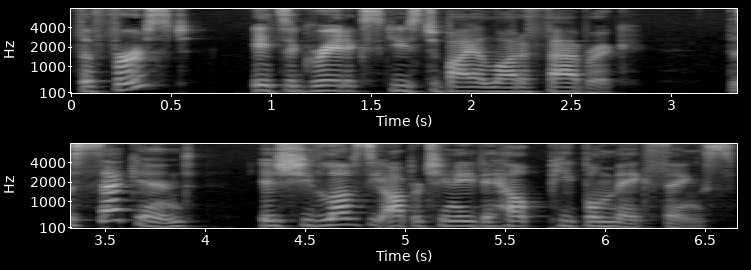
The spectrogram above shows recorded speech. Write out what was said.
The first, it's a great excuse to buy a lot of fabric. The second is she loves the opportunity to help people make things.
